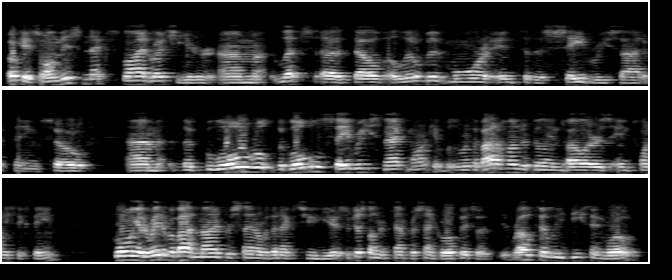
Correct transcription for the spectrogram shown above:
Okay, so on this next slide right here, um, let's uh, delve a little bit more into the savory side of things. So um, the global the global savory snack market was worth about 100 billion dollars in 2016, growing at a rate of about 9% over the next few years, so just under 10% growth rate. So it's relatively decent growth.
